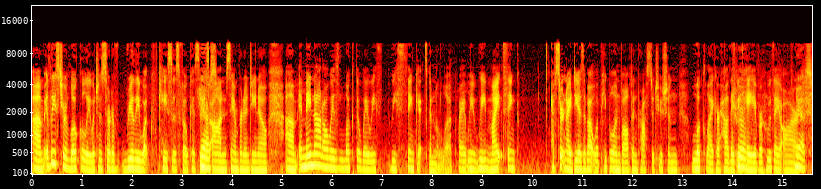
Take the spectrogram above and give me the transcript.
um, at least here locally, which is sort of really what cases focuses Yes. on San Bernardino, um, it may not always look the way we, th- we think it's going to look, right? We, we might think have certain ideas about what people involved in prostitution look like or how they True. behave or who they are. Yes.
